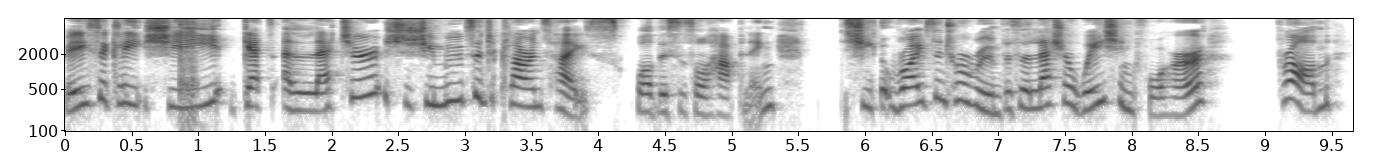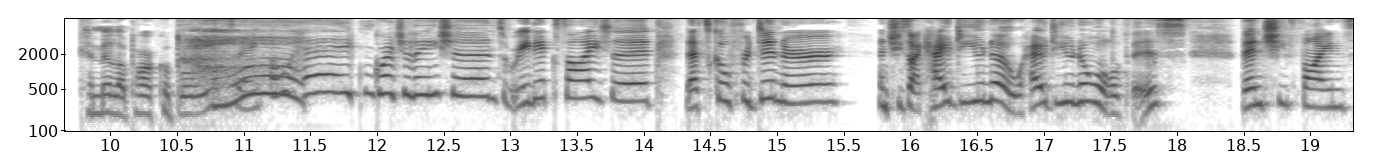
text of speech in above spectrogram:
Basically, she gets a letter. She, she moves into Clarence's house while this is all happening. She arrives into her room. There's a letter waiting for her from Camilla Parker Bowles saying, Oh, hey, congratulations. Really excited. Let's go for dinner. And she's like, How do you know? How do you know all this? Then she finds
